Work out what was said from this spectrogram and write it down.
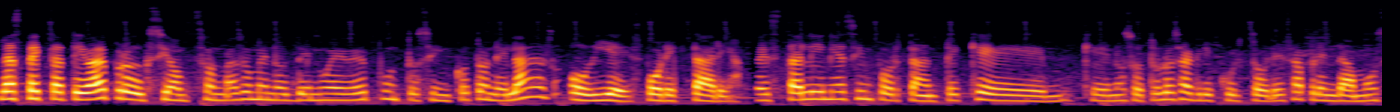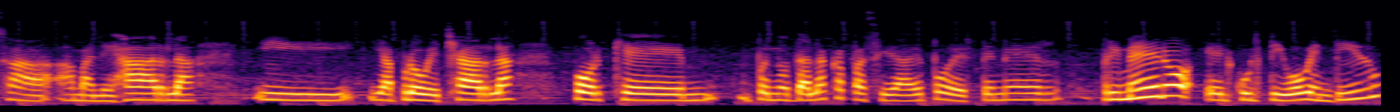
la expectativa de producción son más o menos de 9.5 toneladas o 10 por hectárea. Esta línea es importante que, nosotros los agricultores aprendamos a, manejarla y, y aprovecharla porque pues, nos da la capacidad de poder tener primero el cultivo vendido,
